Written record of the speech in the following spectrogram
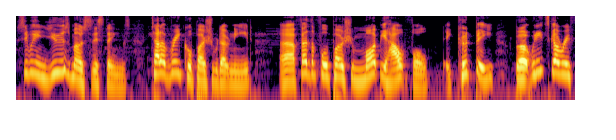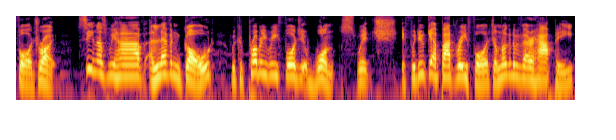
See, we can use most of these things. Tele Recall Potion we don't need. Uh, Featherfall Potion might be helpful. It could be, but we need to go reforge. Right. Seeing as we have 11 gold, we could probably reforge it once, which, if we do get a bad reforge, I'm not going to be very happy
